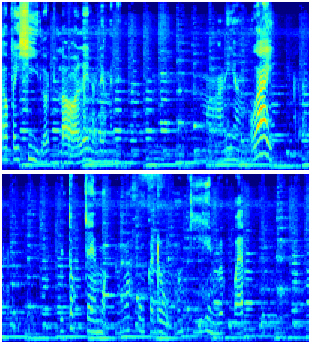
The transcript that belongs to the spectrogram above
เราไปขี่รถล้อเล่นได้ไหมมาหรือยังว้ายไม่ตกใจหมดนะว่าโครงกระดูกเมื่อกี้เห็นแวบๆ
